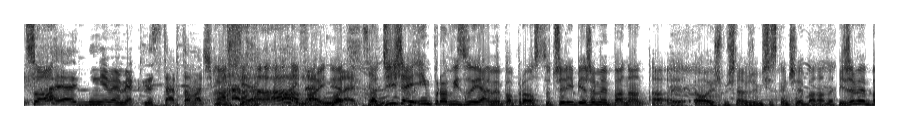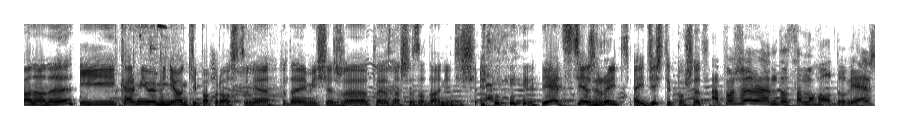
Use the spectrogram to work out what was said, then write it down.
I co? A ja nie wiem jak wystartować misję. Aha, Fajne, fajnie. Polecam. To dzisiaj improwizujemy po prostu, czyli bierzemy banan... A, y, o, już myślałem, że mi się skończyły banany. Bierzemy banany i karmimy minionki po prostu, nie? Wydaje mi się, że to jest nasze zadanie dzisiaj. Jedzcie, żryć... Ej, gdzieś ty poszedł? A poszedłem do samochodu, wiesz?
